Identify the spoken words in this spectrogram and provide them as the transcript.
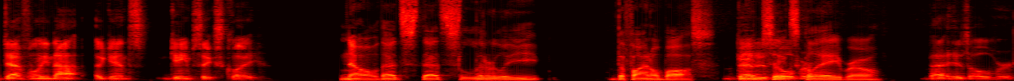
Definitely not against Game Six Clay. No, that's that's literally the final boss. Bet Game is six over. Clay, bro. Bet is over.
